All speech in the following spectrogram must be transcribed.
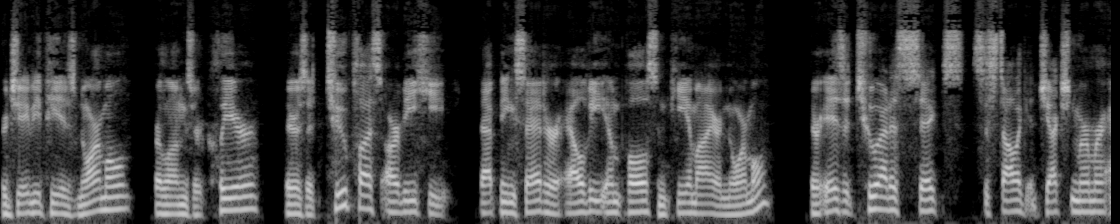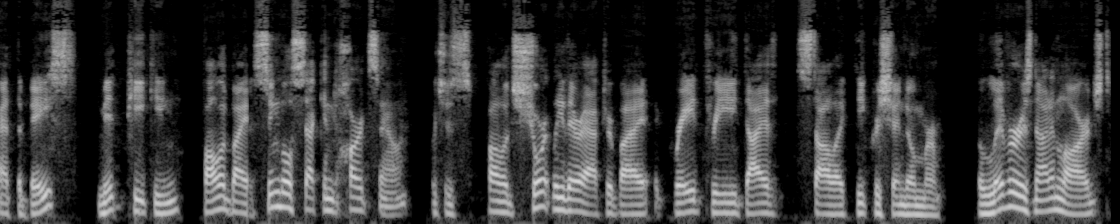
Her JVP is normal. Her lungs are clear. There's a 2 plus RV heave. That being said, her LV impulse and PMI are normal. There is a 2 out of 6 systolic ejection murmur at the base, mid peaking, followed by a single second heart sound, which is followed shortly thereafter by a grade 3 diastolic decrescendo murmur. The liver is not enlarged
